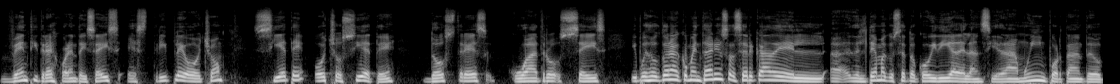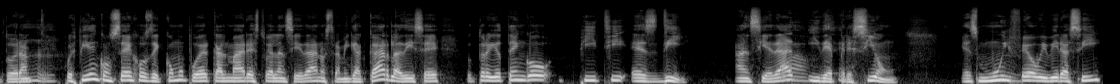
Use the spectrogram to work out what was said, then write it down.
2346 es 888-787. 2346. Y pues doctora, comentarios acerca del, ah, del, tema que usted tocó hoy día de la ansiedad, muy importante doctora. Pues piden consejos de cómo poder calmar esto de la ansiedad. Nuestra amiga Carla dice, doctora, yo tengo PTSD, ansiedad y depresión. Es muy feo vivir así.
